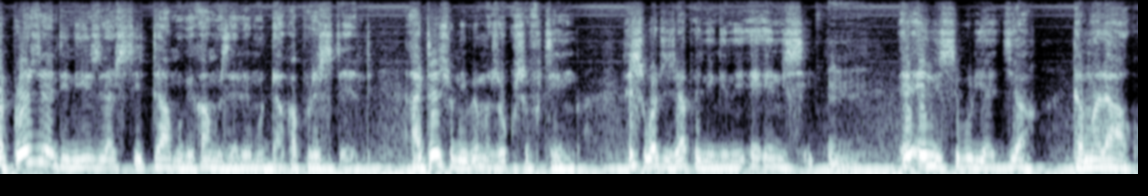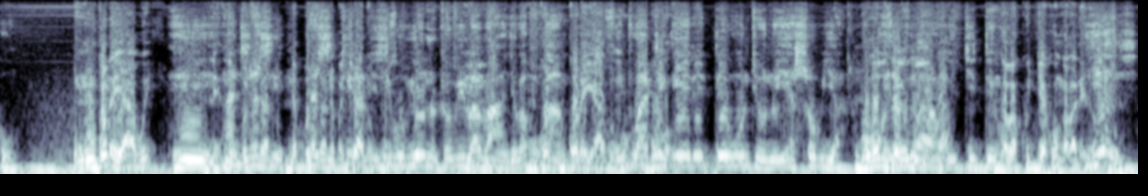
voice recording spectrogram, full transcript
a president in his last term becomes a remudaka president. Attention ibemaze okusifutinga this is what is happening in ANC mm. ANC buli ajja tamalaako nkola yabwe. Tasikira bizibu byono tobibabanja bakugamba fetwategereddewo nti ono yasobya yes.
